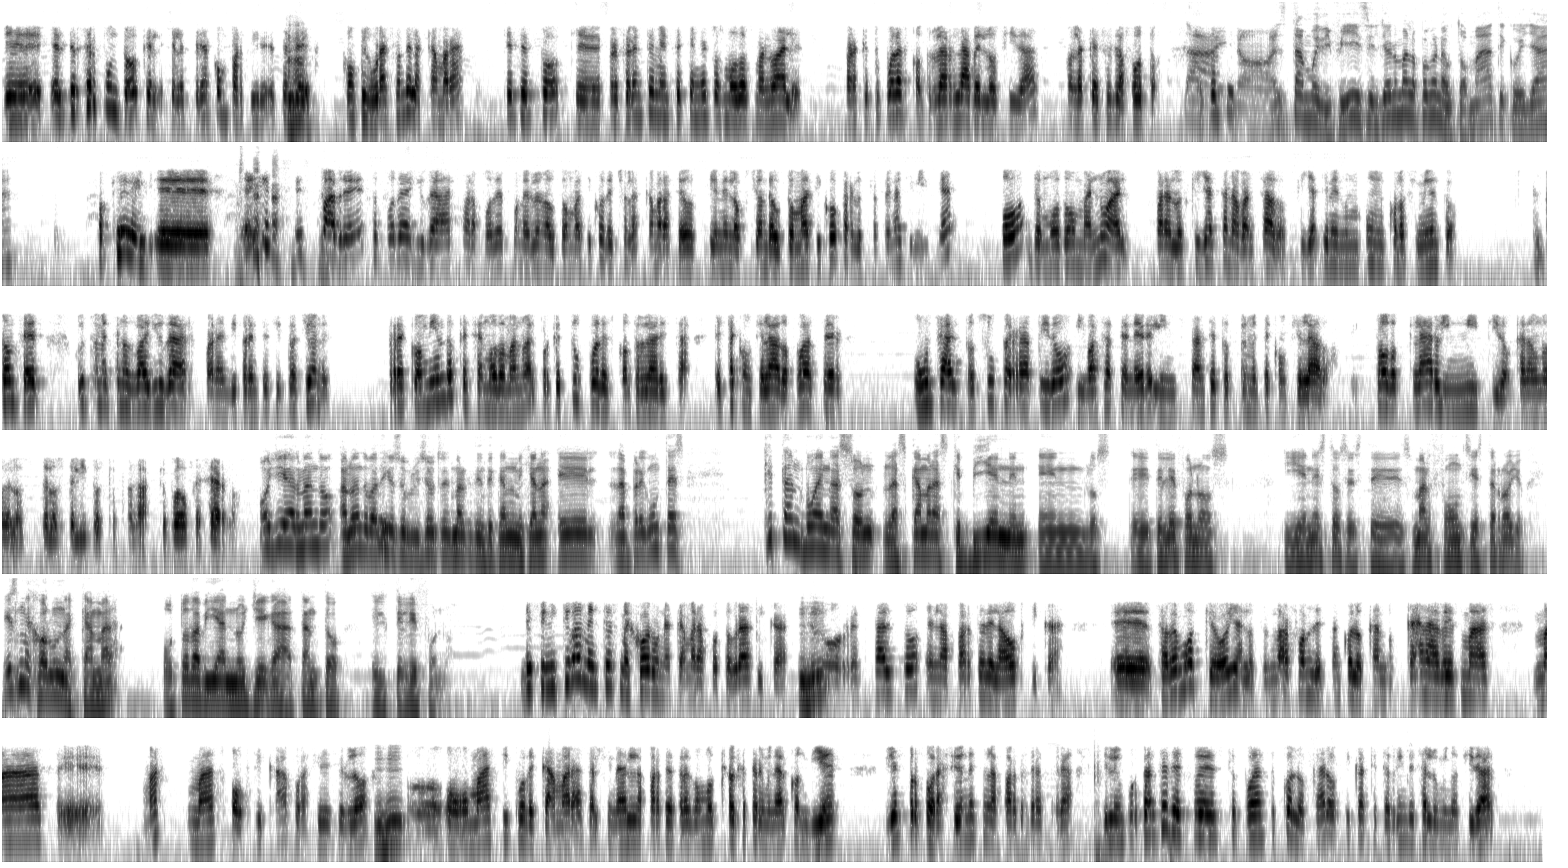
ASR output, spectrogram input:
Eh, el tercer punto que, que les quería compartir es el de configuración de la cámara, que es esto que preferentemente tenga esos modos manuales para que tú puedas controlar la velocidad con la que haces la foto. Ay, Entonces, no, está muy difícil. Yo nomás lo pongo en automático y ya. Ok, eh, es, padre, te puede ayudar para poder ponerlo en automático. De hecho, las cámaras EOS tienen la opción de automático para los que apenas inician o de modo manual para los que ya están avanzados, que ya tienen un, conocimiento. Entonces, justamente nos va a ayudar para en diferentes situaciones. Recomiendo que sea en modo manual porque tú puedes controlar esta, este congelado. Puedes hacer un salto súper rápido y vas a tener el instante totalmente congelado. Todo claro y nítido, cada uno de los, de los pelitos que pueda, que pueda ofrecernos. Oye, Armando, Armando Vadillo, supervisor de marketing de Canon Mexicana, el- la pregunta es, ¿qué tan buenas son las cámaras que vienen en los eh, teléfonos y en estos este, smartphones y este rollo? ¿Es mejor una cámara o todavía no llega a tanto el teléfono? Definitivamente es mejor una cámara fotográfica. Lo resalto en la parte de la óptica. Eh, sabemos que hoy a los smartphones le están colocando cada vez más, más, eh, más, más óptica, por así decirlo, o, o- o más tipo de cámaras. Al final, en la parte de atrás vamos creo que terminar con 10 10 perforaciones en la parte trasera. Y lo importante de esto es que puedas colocar óptica que te brinde esa luminosidad.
